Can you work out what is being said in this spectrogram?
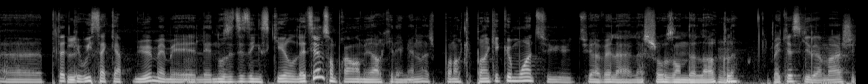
Euh, Peut-être Le- que oui, ça capte mieux, mais, mais les, nos editing skills, les tiennes sont probablement meilleures que les miennes. Là. Pendant, pendant quelques mois, tu, tu avais la, la chose on the lock. Hmm. là. Mais qu'est-ce qui est dommage, c'est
